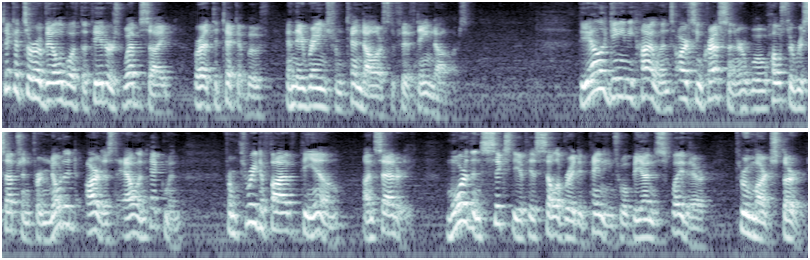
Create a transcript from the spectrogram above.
Tickets are available at the theater's website or at the ticket booth, and they range from $10 to $15. The Alleghany Highlands Arts and Crafts Center will host a reception for noted artist Alan Hickman from 3 to 5 p.m. on Saturday. More than 60 of his celebrated paintings will be on display there through March 3rd.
